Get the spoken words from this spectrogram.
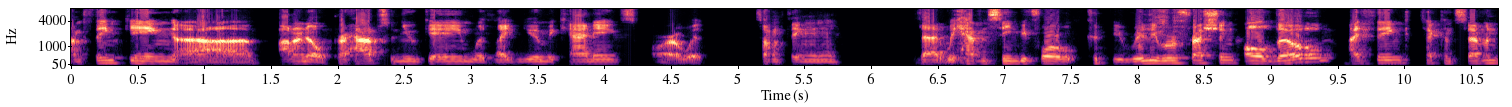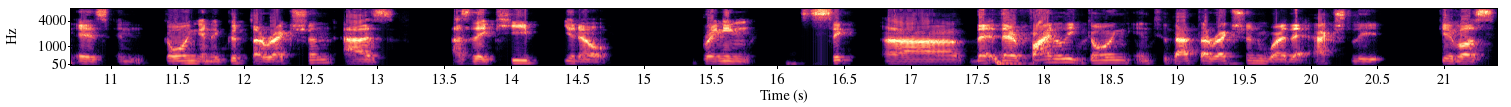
I'm thinking, uh, I don't know, perhaps a new game with like new mechanics or with something that we haven't seen before could be really refreshing. Although I think Tekken 7 is in going in a good direction as as they keep, you know, bringing sick. Uh, they- they're finally going into that direction where they actually give us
